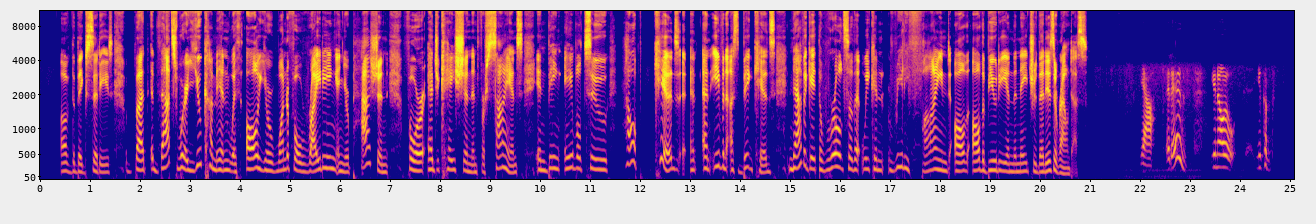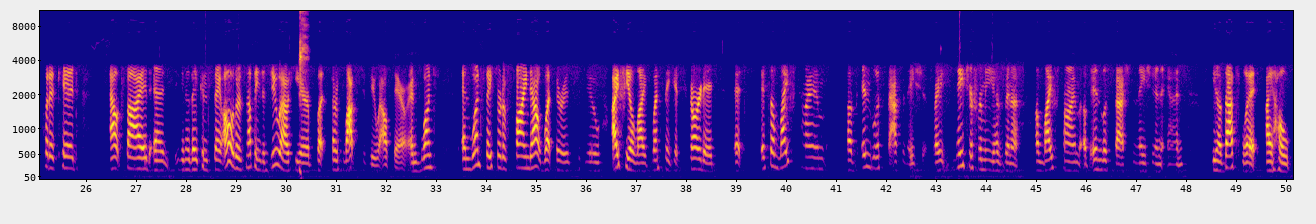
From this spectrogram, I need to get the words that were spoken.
of the big cities. But that's where you come in with all your wonderful writing and your passion for education and for science in being able to help kids and, and even us big kids navigate the world so that we can really find all all the beauty and the nature that is around us. Yeah, it is. You know, you could put a kid outside and you know they can say, "Oh, there's nothing to do out here," but there's lots to do out there. And once and once they sort of find out what there is to do, I feel like once they get started, it's it's a lifetime of endless fascination, right? Nature for me has been a, a lifetime of endless fascination, and you know that's what I hope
